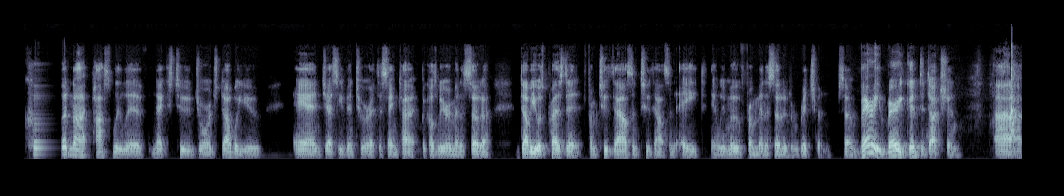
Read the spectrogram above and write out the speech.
could not possibly live next to George W. and Jesse Ventura at the same time because we were in Minnesota. W was president from 2000 2008, and we moved from Minnesota to Richmond. So very very good deduction, uh,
